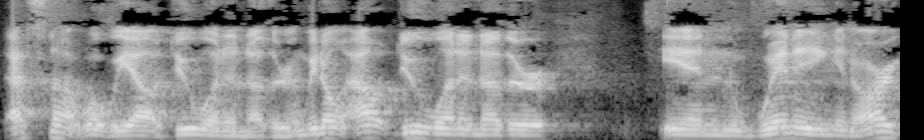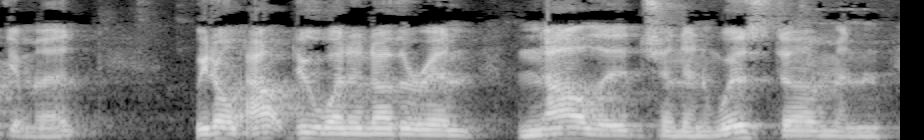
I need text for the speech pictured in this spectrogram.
That's not what we outdo one another. And we don't outdo one another in winning an argument. We don't outdo one another in knowledge and in wisdom and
